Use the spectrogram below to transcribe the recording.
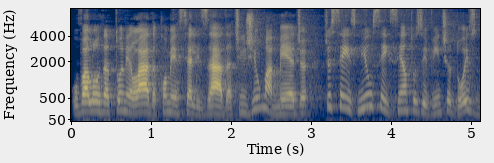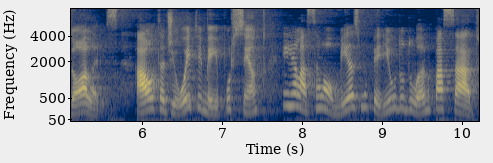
O valor da tonelada comercializada atingiu uma média de 6.622 dólares, alta de 8,5% em relação ao mesmo período do ano passado,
